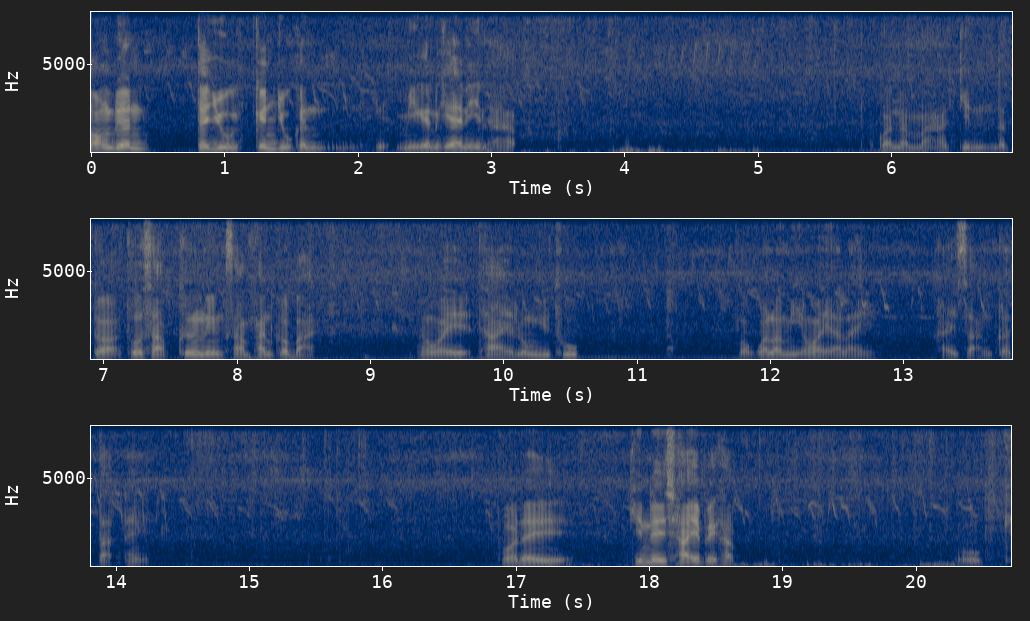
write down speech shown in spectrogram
สองเดือนจะอยู่กันอยู่กันมีกันแค่นี้แหละครับก่อนนำมาหากิน แล้วก็โทรศัพท์เครื่องหนึ่งสามพันกว่าบาทเอาไว้ถ่ายลง YouTube บอกว่าเรามีอ้อยอะไร ใครสั่งก็ตัดให้ พอได้กินได้ใช้ไปครับ โอเค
